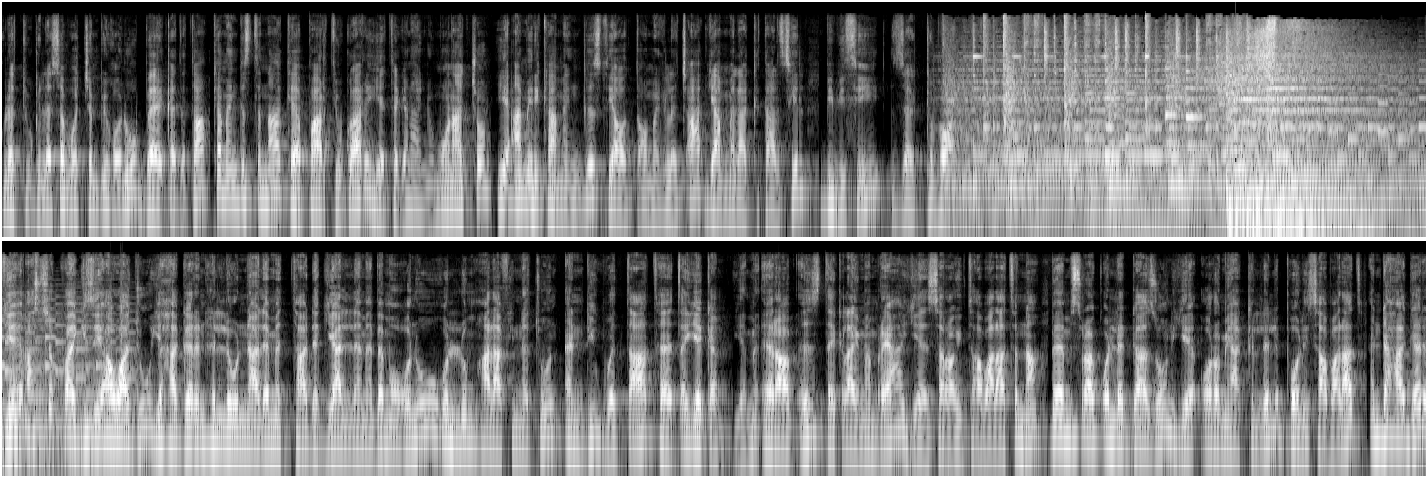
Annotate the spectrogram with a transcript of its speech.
ሁለቱ ግለሰቦችም ቢሆኑ በቀጥታ ከመንግስትና ከፓርቲው ጋር የተገናኙ መሆናቸውን የአሜሪካ መንግስት ያወጣው መግለጫ ያመላክታል ሲል ቢቢሲ ዘግቧል። Thank you. የአስቸኳይ ጊዜ አዋጁ የሀገርን ህልውና ለመታደግ ያለመ በመሆኑ ሁሉም ኃላፊነቱን እንዲወጣ ተጠየቀ። የምዕራብ እዝ ጠቅላይ መምሪያ የሰራዊት አባላትና በምስራቅ ወለጋ ዞን የኦሮሚያ ክልል ፖሊስ አባላት እንደ ሀገር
